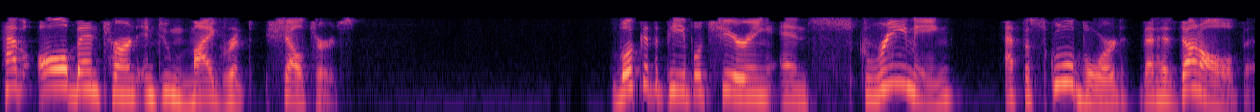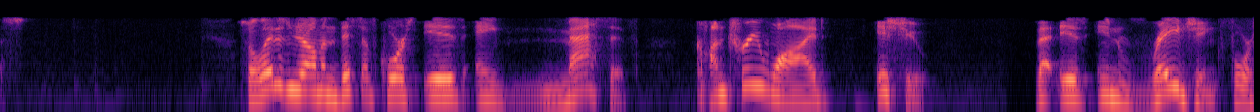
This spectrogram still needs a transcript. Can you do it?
have all been turned into migrant shelters. Look at the people cheering and screaming at the school board that has done all of this. So ladies and gentlemen, this of course is a massive countrywide issue that is enraging for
